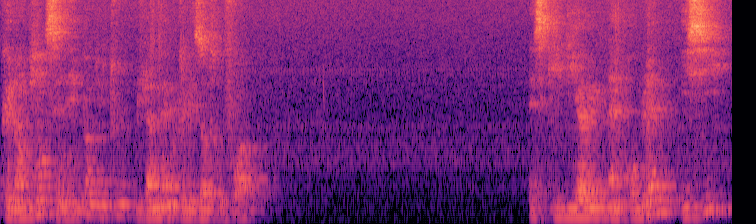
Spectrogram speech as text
que l'ambiance n'est pas du tout la même que les autres fois. Est-ce qu'il y a eu un problème ici?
